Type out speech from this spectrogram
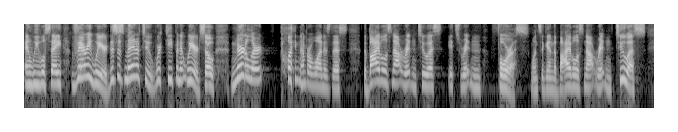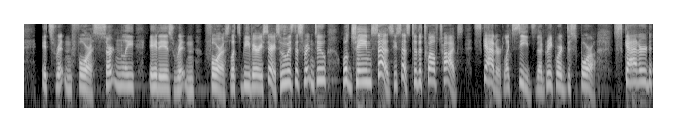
And we will say, very weird. This is Manitou. We're keeping it weird. So, nerd alert, Point number one is this the Bible is not written to us, it's written for us. Once again, the Bible is not written to us, it's written for us. Certainly, it is written for us. Let's be very serious. Who is this written to? Well, James says, he says, to the 12 tribes, scattered like seeds, the Greek word diaspora, scattered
